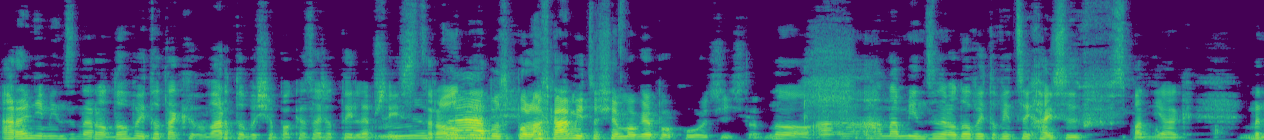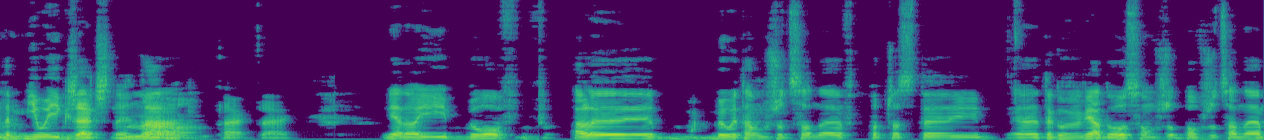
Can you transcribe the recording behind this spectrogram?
arenie międzynarodowej to tak warto by się pokazać od tej lepszej No strony. Tak, bo z Polakami to się mogę pokłócić. To... No, a, a na międzynarodowej to więcej hajsy spadnie, jak będę miły i grzeczny. No, tak. tak, tak. Nie no i było, w- ale były tam wrzucone podczas tej, e, tego wywiadu, są wrzu- powrzucane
